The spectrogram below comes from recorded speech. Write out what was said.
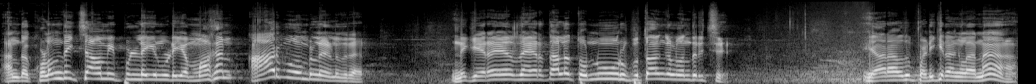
அந்த குழந்தைச்சாமி பிள்ளையினுடைய மகன் ஆறுமுகம் பிள்ளை இன்றைக்கி இறைய நேரத்தால் தொண்ணூறு புத்தகங்கள் வந்துருச்சு. யாராவது படிக்கிறாங்களான்னா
